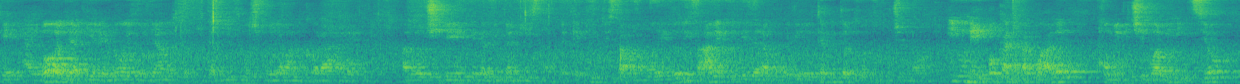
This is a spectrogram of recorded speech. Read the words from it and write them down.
che hai voglia di dire noi vogliamo il capitalismo, ci vogliamo ancorare all'Occidente capitalista, perché tutti stavano morendo di fame, quindi era come dire il capitalismo produce morte. In un'epoca nella quale, come dicevo all'inizio,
